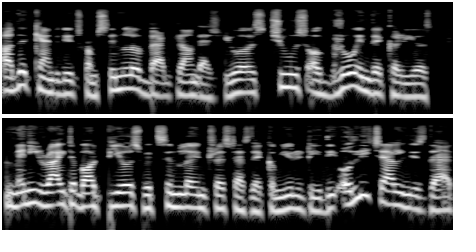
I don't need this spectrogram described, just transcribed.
other candidates from similar background as yours choose or grow in their careers. Many write about peers with similar interest as their community. The only challenge is that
